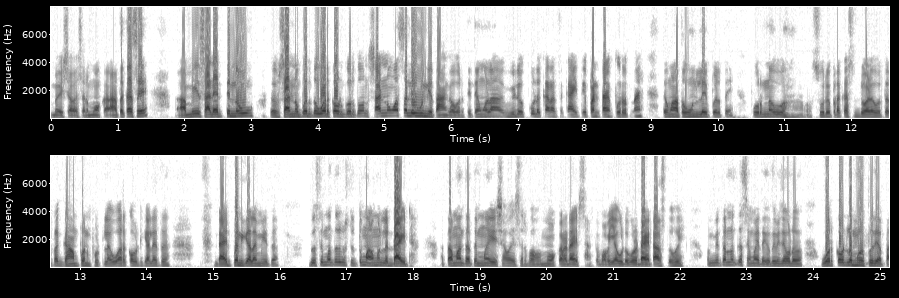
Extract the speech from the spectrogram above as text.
महेशावळे सर मोकार. आता कसं आहे आम्ही साडेआठ ते नऊ साडेनऊ पर्यंत वर्कआउट करतो आणि साडेनऊ वाजता लई ऊन येतं अंगावरती. त्यामुळे व्हिडिओ कुठं करायचं काय ते पण टाइम पुरत नाही. त्यामुळे आता ऊन लई पडतंय. पूर्ण सूर्यप्रकाश डोळ्यावर आता घाम पण फुटला वर्कआउट केला तर डाएट पण केला मी इथं. दुसरी मात्र गोष्ट तुम्हाला म्हणलं डाएट आता म्हणतात महेश हवाय सर बाबा मोकरा डाएट सांगतो. बाबा एवढं कुठं डाएट असतं होय. पण मित्रांनो कसं आहे माहिती आहे का? तुम्ही जेवढं वर्कआउटला महत्त्व देता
